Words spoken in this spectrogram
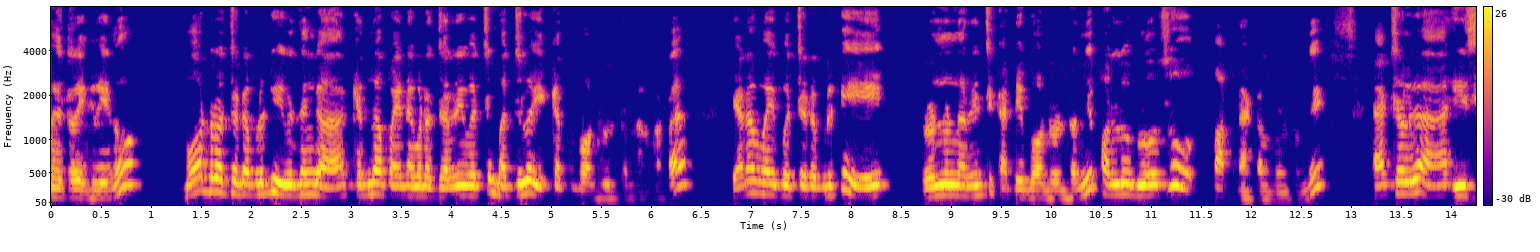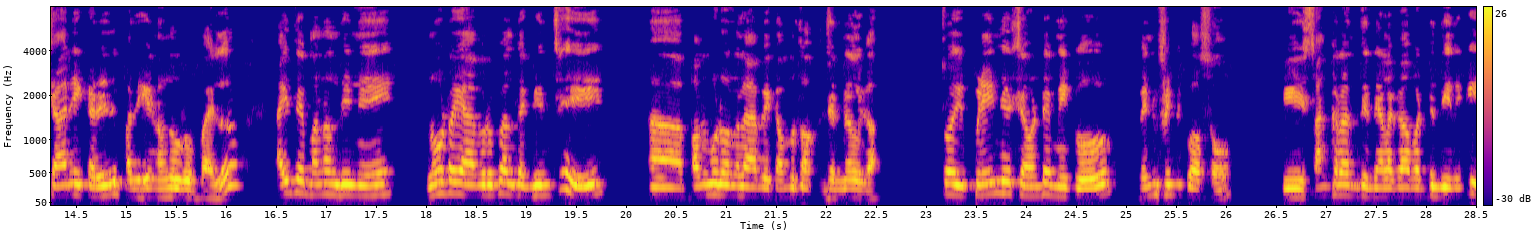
military green. బోర్డర్ వచ్చేటప్పటికి ఈ విధంగా కింద పైన కూడా జర్రీ వచ్చి మధ్యలో ఇక్కత్ బోర్డర్ ఉంటుంది అనమాట ఎడం వైపు వచ్చేటప్పటికి రెండున్నర ఇంచ్ కడ్డీ బోర్డర్ ఉంటుంది. పళ్ళు బ్లౌజ్ పాట్నా కలర్ ఉంటుంది. యాక్చువల్గా ఈ శారీ ఖరీదు పదిహేను వందల రూపాయలు. అయితే మనం దీన్ని నూట యాభై రూపాయలు తగ్గించి పదమూడు వందల యాభైకి అమ్ముతాం జనరల్గా సో ఇప్పుడు ఏం చేసామంటే మీకు బెనిఫిట్ కోసం ఈ సంక్రాంతి నెల కాబట్టి దీనికి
